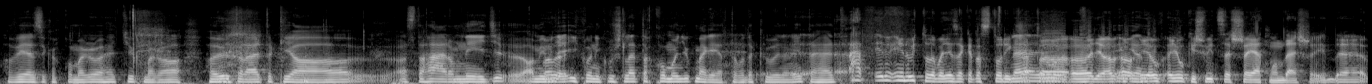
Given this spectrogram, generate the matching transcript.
ha vérzik, akkor megölhetjük, meg a, ha ő találta ki a, azt a három-négy, ami ugye ikonikus lett, akkor mondjuk megérte oda küldeni, tehát Hát én, én úgy tudom, hogy ezeket a sztorikat, Ne, a, jó, hogy a, a, a, igen. jó, a jó kis vicces saját mondásait, de,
